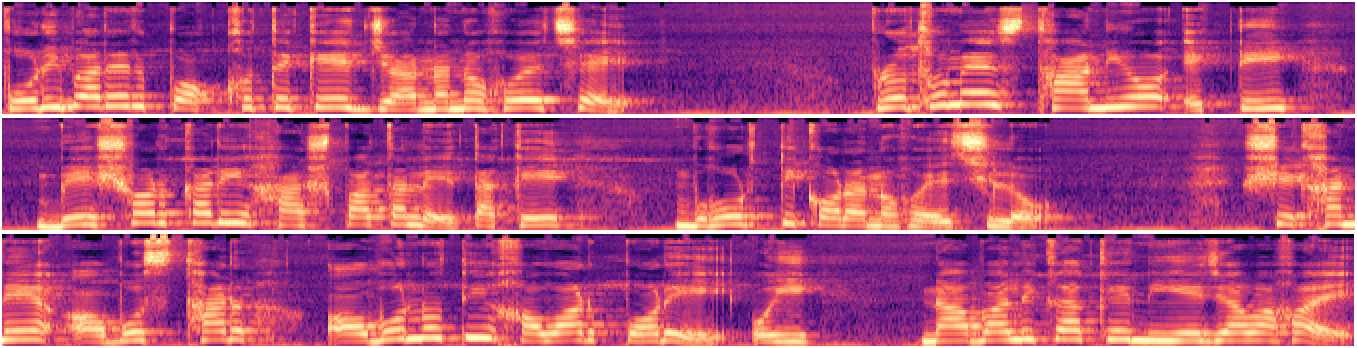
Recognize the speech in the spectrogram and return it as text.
পরিবারের পক্ষ থেকে জানানো হয়েছে, প্রথমে স্থানীয় একটি বেসরকারি হাসপাতালে তাকে ভর্তি করানো হয়েছিল। সেখানে অবস্থার অবনতি হওয়ার পরে ওই নাবালিকাকে নিয়ে যাওয়া হয়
